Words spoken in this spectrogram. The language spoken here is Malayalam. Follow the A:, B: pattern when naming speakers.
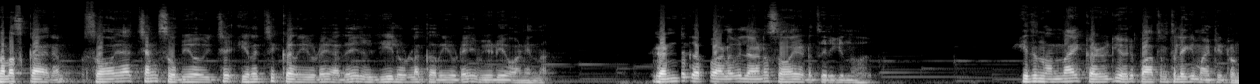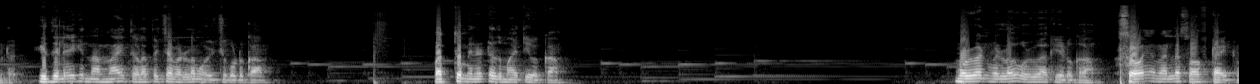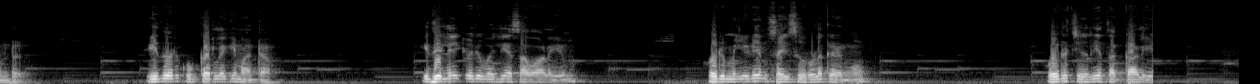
A: നമസ്കാരം. സോയ ചങ്ക്സ് ഉപയോഗിച്ച് ഇറച്ചിക്കറിയുടെ അതേ രുചിയിലുള്ള കറിയുടെ വീഡിയോ ആണിന്ന്. രണ്ട് കപ്പ് അളവിലാണ് സോയ എടുത്തിരിക്കുന്നത്. ഇത് നന്നായി കഴുകി ഒരു പാത്രത്തിലേക്ക് മാറ്റിയിട്ടുണ്ട്. ഇതിലേക്ക് നന്നായി തിളപ്പിച്ച വെള്ളം ഒഴിച്ചു കൊടുക്കാം. പത്ത് മിനിറ്റ് ഇത് മാറ്റി വെക്കാം. മുഴുവൻ വെള്ളവും ഒഴിവാക്കിയെടുക്കാം. സോയ നല്ല സോഫ്റ്റ് ആയിട്ടുണ്ട്. ഇതൊരു കുക്കറിലേക്ക് മാറ്റാം. ഇതിലേക്ക് ഒരു വലിയ സവാളയും ഒരു മീഡിയം സൈസ് ഉരുളക്കിഴങ്ങും ഒരു ചെറിയ തക്കാളിയും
